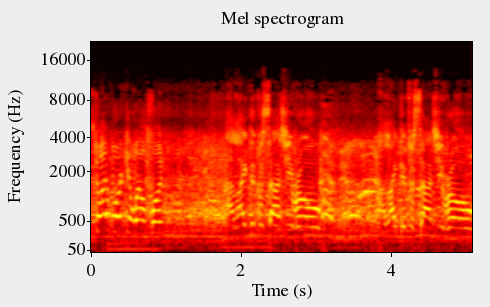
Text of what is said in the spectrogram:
do I work it well, Floyd? I like the Versace robe. I like the Versace robe.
